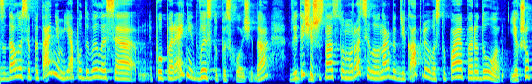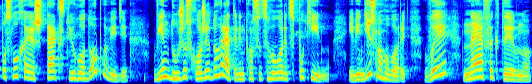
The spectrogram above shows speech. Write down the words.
задалося питанням. Я подивилася попередні виступи схожі. Да? В 2016 році Леонардо Ді Капріо виступає перед ООН. Якщо послухаєш текст його доповіді, він дуже схожий до Грети. Він просто це говорить спокійно. І він дійсно говорить: ви неефективно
